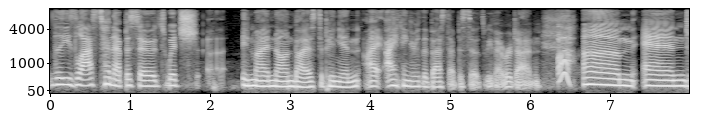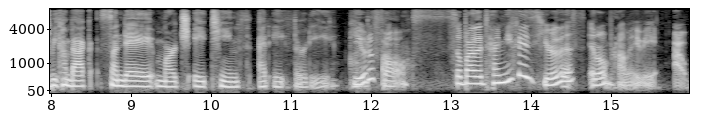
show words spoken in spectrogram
these last 10 episodes, which, uh, in my non biased opinion, I, I think are the best episodes we've ever done. Um, and we come back Sunday, March 18th at 8.30. on Beautiful. So by the time you guys hear this, it'll probably be out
